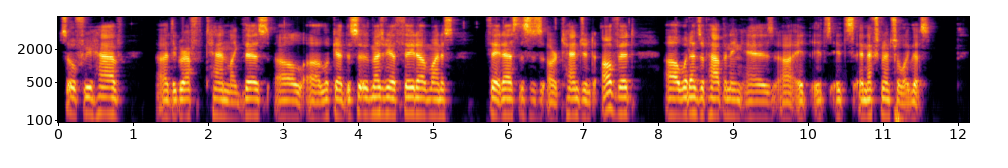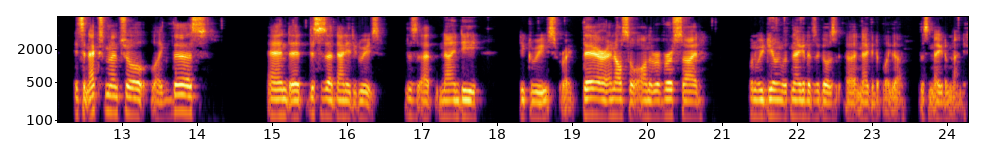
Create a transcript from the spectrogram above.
So if we have uh, the graph of tan like this, I'll uh, look at this. So imagine you have theta minus theta s. This is our tangent of it uh, what ends up happening is uh, it, it's it's an exponential like this. It's an exponential like this, and it, this is at 90 degrees. This is at 90 degrees right there, and also on the reverse side, when we're dealing with negatives, it goes uh, negative like that. This is negative 90.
